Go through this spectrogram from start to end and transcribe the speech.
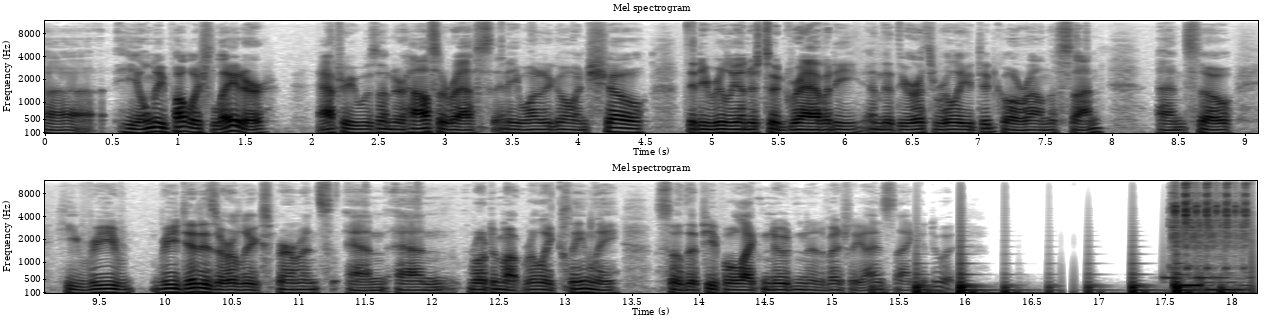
uh, he only published later after he was under house arrest and he wanted to go and show that he really understood gravity and that the earth really did go around the sun. And so he re redid his early experiments and, and wrote them up really cleanly so that people like Newton and eventually Einstein could do it. Thank you.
